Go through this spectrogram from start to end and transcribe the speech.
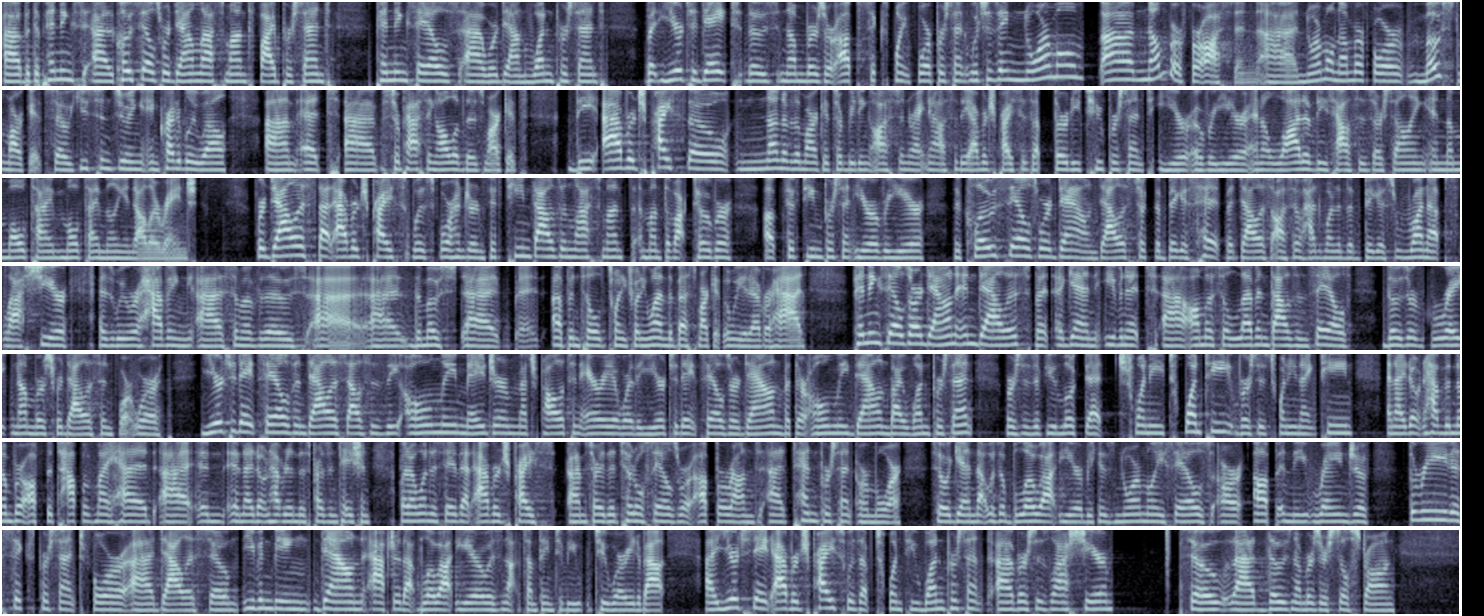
Uh, but the pending, uh, the closed sales were down last month, five percent. Pending sales were down one percent. But year to date, those numbers are up 6.4%, which is a normal uh, number for Austin, uh, normal number for most markets. So Houston's doing incredibly well um, at uh, surpassing all of those markets. The average price, though, none of the markets are beating Austin right now. So the average price is up 32% year over year. And a lot of these houses are selling in the multi, multi million dollar range. For Dallas, that average price was 415,000 last month, a month of October, up 15% year over year. The closed sales were down. Dallas took the biggest hit, but Dallas also had one of the biggest run ups last year as we were having uh, some of those, uh, uh, the most uh, up until 2021, the best market that we had ever had. Pending sales are down in Dallas, but again, even at uh, almost 11,000 sales, those are great numbers for Dallas and Fort Worth. Year to date sales in Dallas, Dallas is the only major metropolitan area where the year to date sales are down, but they're only down by 1%. Versus if you looked at 2020 versus 2019, and I don't have the number off the top of my head, uh, and, and I don't have it in this presentation, but I want to say that average price, I'm sorry, the total sales were up around uh, 10% or more. So again, that was a blowout year because normally sales are up in the range of three to six percent for uh, Dallas. So even being down after that blowout year was not something to be too worried about. Uh, year to date average price was up 21 percent uh, versus last year. So uh, those numbers are still strong.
